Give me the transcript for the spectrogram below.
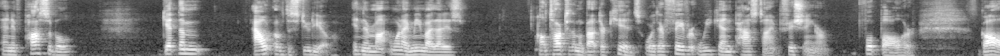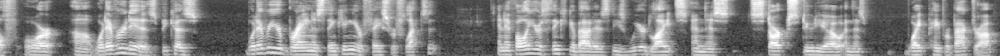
and if possible get them out of the studio. In their mind what i mean by that is I'll talk to them about their kids or their favorite weekend pastime, fishing or football or golf or uh, whatever it is, because whatever your brain is thinking, your face reflects it. And if all you're thinking about is these weird lights and this stark studio and this white paper backdrop,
